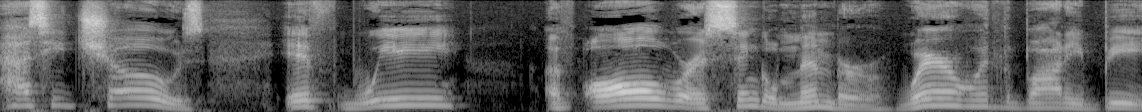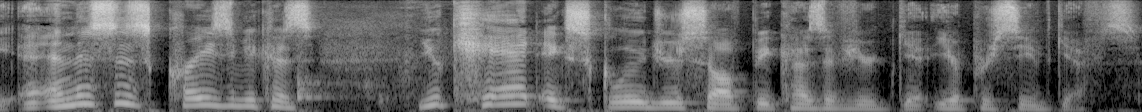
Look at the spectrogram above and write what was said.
as He chose. If we if all were a single member, where would the body be? And this is crazy because you can't exclude yourself because of your your perceived gifts.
